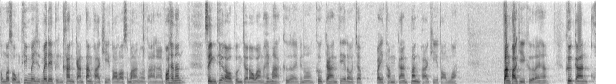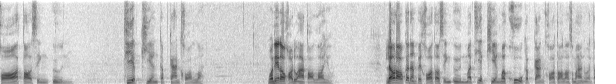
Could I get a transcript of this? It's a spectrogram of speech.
ทรงประสงค์ที่ไม่ไม่ได้ถึงขั้นการตั้งภาคีต่อลอสุบฮานวาตาลาเพราะฉะนั้นสิ่งที่เราพึงจะระวังให้มากคืออะไรพี่น้องคือการที่เราจะไปทำการตั้งภาคีต่อลอตั้งภาคีคืออะไรฮะคือการขอต่อสิ่งอื่น เทียบเคียงกับการขออัลลอฮ์ วันนี้เราขอดุอาต่ออัลลออยู่ แล้วเราก็ดันไปขอต่อสิ่งอื่น มาเทียบเคียงมาคู่กับการขอต่ออัลลอฮ์สุบฮานุวต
